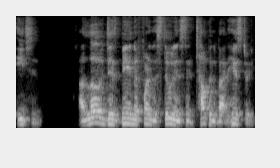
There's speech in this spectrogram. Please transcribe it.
teaching. I love just being in front of the students and talking about history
